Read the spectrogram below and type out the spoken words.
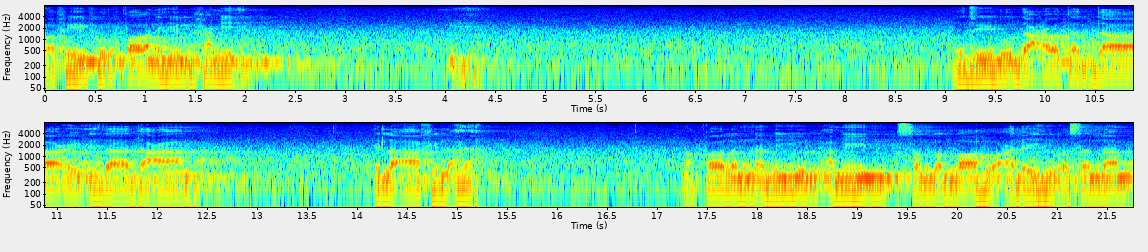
وفي فرقانه الحميد. أجيب دعوة الداعي إذا دعان. إلى آخر الآية. وقال النبي الأمين صلى الله عليه وسلم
